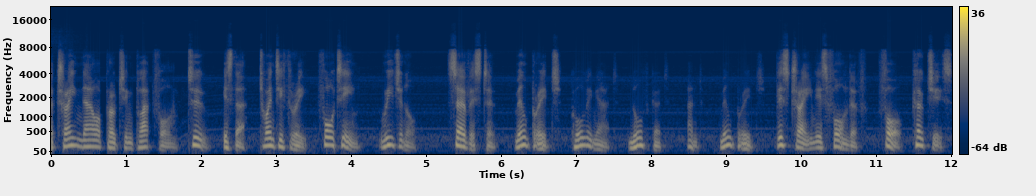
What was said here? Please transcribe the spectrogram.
The train now approaching platform 2 is the 2314 regional service to Millbridge, calling at Northcote and Millbridge. This train is formed of four coaches.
